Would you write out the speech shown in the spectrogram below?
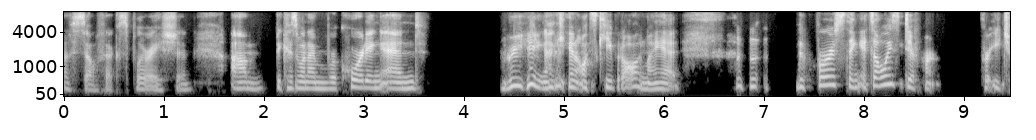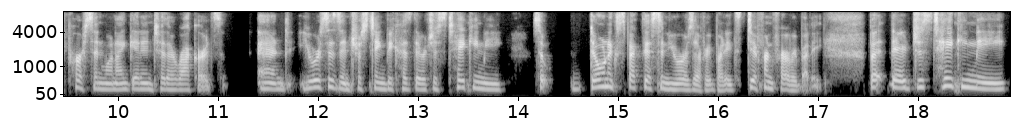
Of self exploration. Um, because when I'm recording and reading, I can't always keep it all in my head. the first thing, it's always different for each person when I get into their records. And yours is interesting because they're just taking me. So don't expect this in yours, everybody. It's different for everybody. But they're just taking me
